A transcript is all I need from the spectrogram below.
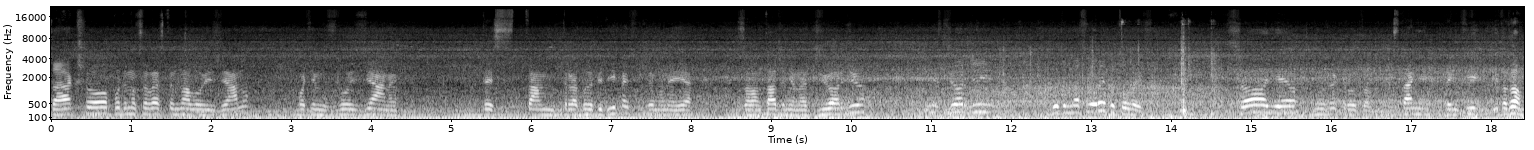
Так що будемо це вести на Луїзіану. Потім з Луїзіани десь там треба буде під'їхати, де в мене є завантаження на Джорджію. І з Джорджії будемо на Флориду колись. Що є дуже круто. Останні деньки і додому.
